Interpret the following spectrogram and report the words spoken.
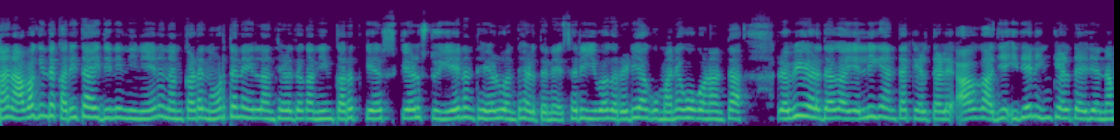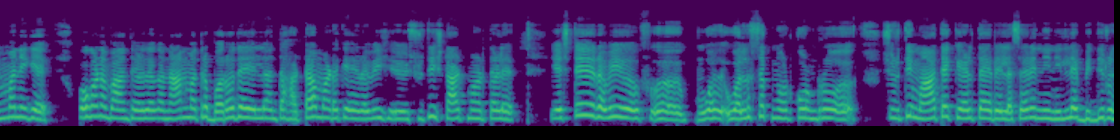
ನಾನು ಆವಾಗಿಂದ ಕರಿತಾ ಇದ್ದೀನಿ, ನೀನೇನು ನನ್ನ ಕಡೆ ನೋಡ್ತಾನೆ ಇಲ್ಲ ಅಂತ ಹೇಳಿದಾಗ ನೀನು ಕರೆದು ಕೇಳಿಸ್ ಕೇಳಿಸ್ತು, ಏನಂತ ಹೇಳು ಅಂತ ಹೇಳ್ತಾನೆ. ಸರಿ, ಇವಾಗ ರೆಡಿಯಾಗು ಮನೆಗೆ ಹೋಗೋಣ ಅಂತ ರವಿ ಹೇಳಿದಾಗ ಎಲ್ಲಿಗೆ ಅಂತ ಕೇಳ್ತಾಳೆ. ಆಗ ಅದೇ, ಇದೇನು ಹಿಂಗೆ ಕೇಳ್ತಾ ಇದೆಯಾ? ನಮ್ಮನೆಗೆ ಹೋಗೋಣ ಬಾ ಅಂತ ಹೇಳಿದಾಗ ನಾನು ಮಾತ್ರ ಬರೋದೇ ಇಲ್ಲ ಅಂತ ಹಠ ಮಾಡೋಕ್ಕೆ ರವಿ, ಶ್ರುತಿ ಸ್ಟಾರ್ಟ್ ಮಾಡ್ತಾಳೆ. ಎಷ್ಟೇ ರವಿ ಹೊಲಸಕ್ಕೆ ನೋಡಿಕೊಂಡ್ರು, ಶ್ರುತಿ ಮಾತೇ ಕೇಳ್ತಾ ಇರಲಿಲ್ಲ. ಸರಿ, ನೀನು ಇಲ್ಲೇ ಬಿದ್ದಿರು,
